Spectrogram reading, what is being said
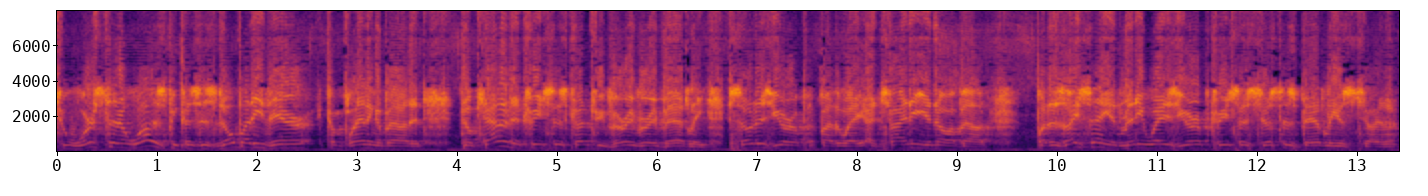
to worse than it was because there's nobody there complaining about it. No, Canada treats this country very, very badly. So does Europe, by the way. And China, you know about. But as I say, in many ways, Europe treats us just as badly as China.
